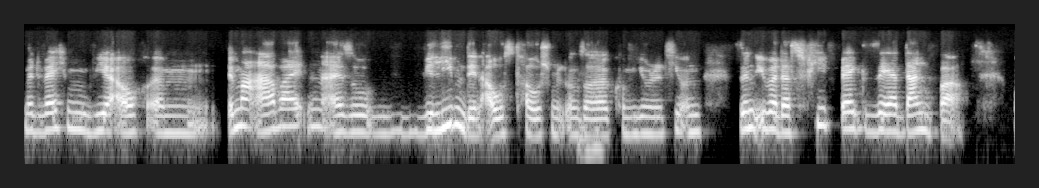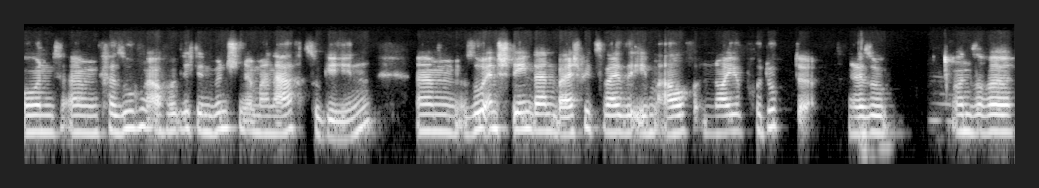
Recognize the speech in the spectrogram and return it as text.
mit welchem wir auch ähm, immer arbeiten. Also wir lieben den Austausch mit unserer Community und sind über das Feedback sehr dankbar und ähm, versuchen auch wirklich den Wünschen immer nachzugehen. Ähm, so entstehen dann beispielsweise eben auch neue Produkte. Also mhm. Unsere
